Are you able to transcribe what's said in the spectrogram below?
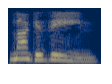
magazine.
